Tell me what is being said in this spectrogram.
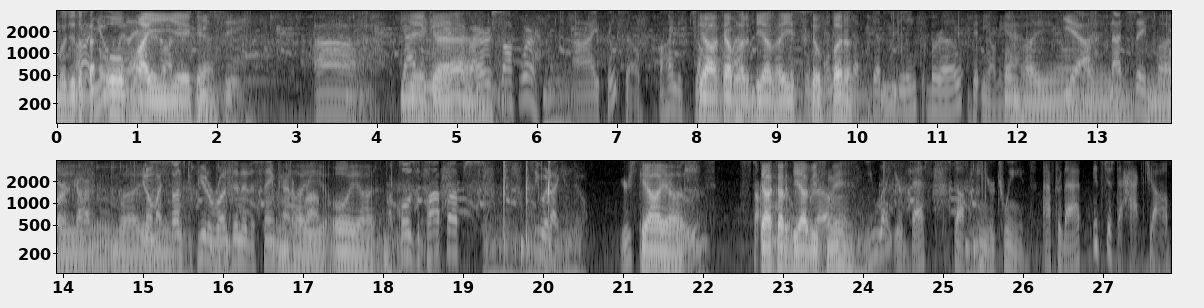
मुझे तो ah, प- you've ओ been भाई added on ये this क्या है PC. Ah, got ये any क्या है? antivirus software? I think so. Behind this junk क्या on the क्या left. भर दिया भाई Clicked इसके an ऊपर NSFW link, bro. Bit me on the ओ ass. भाई ओ Yeah, भाई not safe for भाई work, huh? भाई You know, my son's computer runs into the same kind of भाई problems. ओ यार I'll close the pop-ups, see what I can do. Your क्या son यार? क्या कर दिया अभी इसमें? You write your best stuff in your tweens after that it's just a hack job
